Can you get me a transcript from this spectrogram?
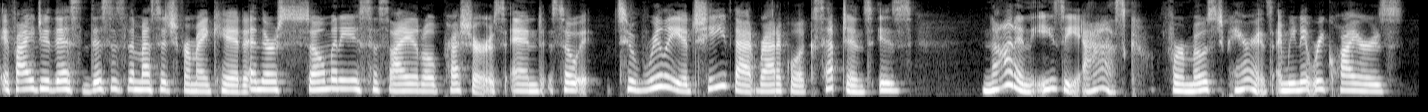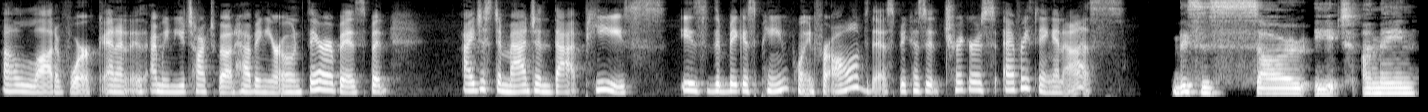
if I do this, this is the message for my kid. And there's so many societal pressures. And so to really achieve that radical acceptance is not an easy ask for most parents. I mean, it requires a lot of work. And I mean, you talked about having your own therapist, but I just imagine that piece is the biggest pain point for all of this because it triggers everything in us. This is so it. I mean,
